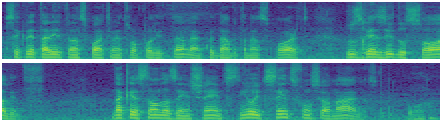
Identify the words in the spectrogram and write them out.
Secretaria de Transporte Metropolitana, cuidava do transporte, dos resíduos sólidos, da questão das enchentes, tinha 800 funcionários. Porra.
